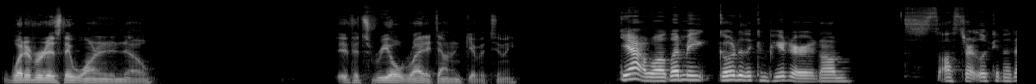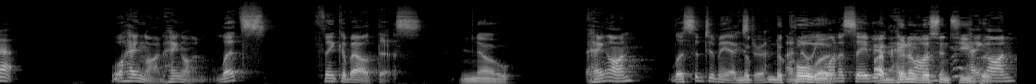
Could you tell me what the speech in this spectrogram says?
Whatever it is they wanted to know. If it's real, write it down and give it to me. Yeah. Well, let me go to the computer and um, I'll start looking it up. Well, hang on, hang on. Let's think about this. No, Hang on. Listen to me, extra. Nic- I know you Nicola, want to save your. I'm gonna listen to you. Hang but on.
